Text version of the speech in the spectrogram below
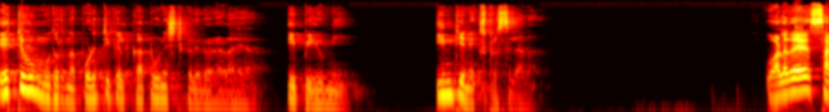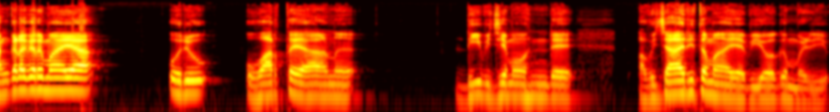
ഏറ്റവും മുതിർന്ന പൊളിറ്റിക്കൽ കാർട്ടൂണിസ്റ്റുകളിൽ ഒരാളായ ഇ പി ഉണ്ണി ഇന്ത്യൻ എക്സ്പ്രസ്സിലാണ്. വളരെ സങ്കടകരമായ ഒരു വാർത്തയാണ് ഡി വിജയമോഹന്റെ അവിചാരിതമായ വിയോഗം വഴി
